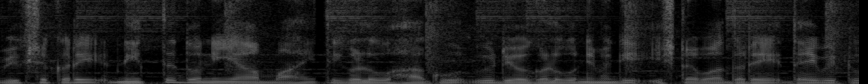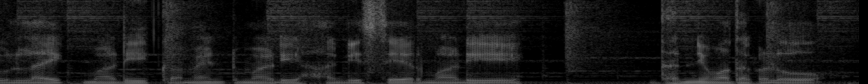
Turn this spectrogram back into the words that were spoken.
ವೀಕ್ಷಕರೇ, ನಿತ್ಯ ಧ್ವನಿಯ ಮಾಹಿತಿಗಳು ಹಾಗೂ ವಿಡಿಯೋಗಳು ನಿಮಗೆ ಇಷ್ಟವಾದರೆ ದಯವಿಟ್ಟು ಲೈಕ್ ಮಾಡಿ, ಕಮೆಂಟ್ ಮಾಡಿ ಹಾಗೆ ಶೇರ್ ಮಾಡಿ. ಧನ್ಯವಾದಗಳು.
